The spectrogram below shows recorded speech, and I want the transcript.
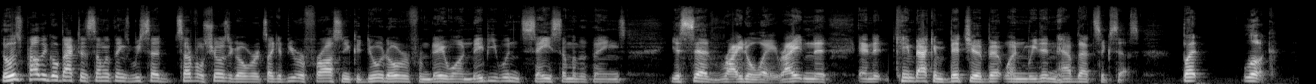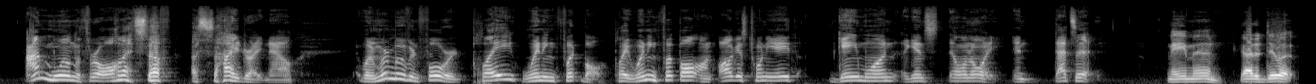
those probably go back to some of the things we said several shows ago where it's like if you were Frost and you could do it over from day one, maybe you wouldn't say some of the things you said right away, right? And it, and it came back and bit you a bit when we didn't have that success. But look, I'm willing to throw all that stuff aside right now. When we're moving forward, play winning football. Play winning football on August 28th, game one against Illinois. And that's it. Amen. Got to do it.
